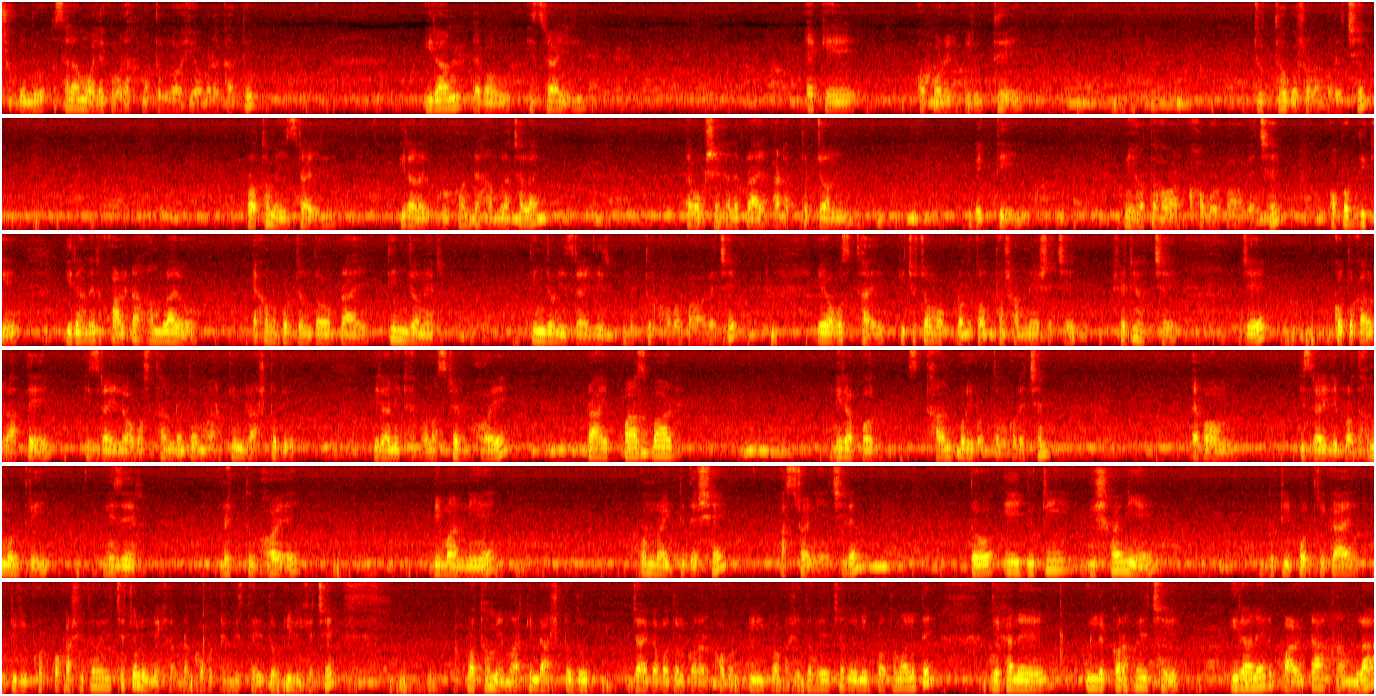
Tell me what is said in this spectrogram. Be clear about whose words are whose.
Speaker 1: দর্শকবিন্দু আসসালামু আলাইকুম রহমতুল্লাহি ওবরাকাতু ইরান এবং ইসরায়েল একে অপরের বিরুদ্ধে যুদ্ধ ঘোষণা করেছে। প্রথমে ইসরায়েল ইরানের ভূখণ্ডে হামলা চালায় এবং সেখানে প্রায় আটাত্তর জন ব্যক্তি নিহত হওয়ার খবর পাওয়া গেছে। অপরদিকে ইরানের পাল্টা হামলায়ও এখনও পর্যন্ত প্রায় তিনজনের, তিনজন ইসরায়েলির মৃত্যুর খবর পাওয়া গেছে। এই অবস্থায় কিছু চমকপ্রদ তথ্য সামনে এসেছে। সেটি হচ্ছে যে, গতকাল রাতে ইসরায়েলে অবস্থানরত মার্কিন রাষ্ট্রদূত ইরানি ক্ষেপণাস্ত্রের ভয়ে প্রায় পাঁচবার নিরাপদ স্থান পরিবর্তন করেছেন এবং ইসরায়েলি প্রধানমন্ত্রী নিজের মৃত্যু ভয়ে বিমান নিয়ে অন্য একটি দেশে আশ্রয় নিয়েছিলেন। তো এই দুটি বিষয় নিয়ে, দুটি পত্রিকায় দুটি রিপোর্ট প্রকাশিত হয়েছে। চলুন দেখি আমরা খবরটির বিস্তারিত কী লিখেছে। প্রথমে মার্কিন রাষ্ট্রদূত জায়গা বদল করার খবরটি প্রকাশিত হয়েছে দৈনিক প্রথম আলোতে, যেখানে উল্লেখ করা হয়েছে, ইরানের পাল্টা হামলা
